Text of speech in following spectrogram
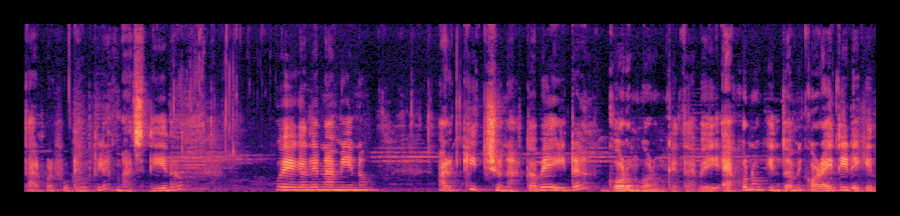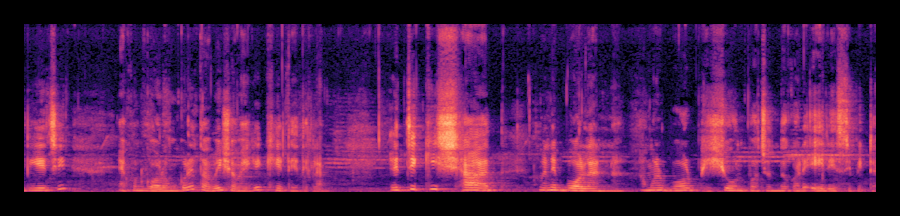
তারপর ফুটে উঠলে মাছ দিয়ে দাও। হয়ে গেলে নামিয়ে নাও। আর কিচ্ছু না, তবে এইটা গরম গরম খেতে হবে। এই এখনও কিন্তু আমি কড়াইতেই রেখে দিয়েছি। এখন গরম করে তবেই সবাইকে খেতে দিলাম। এর যে কী স্বাদ মানে বলার না। আমার বর ভীষণ পছন্দ করে এই রেসিপিটা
